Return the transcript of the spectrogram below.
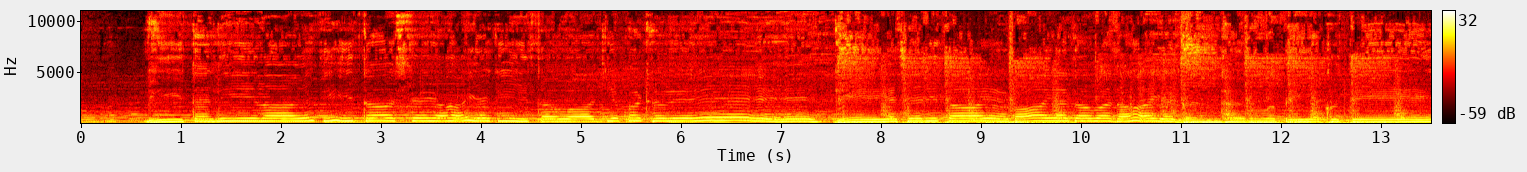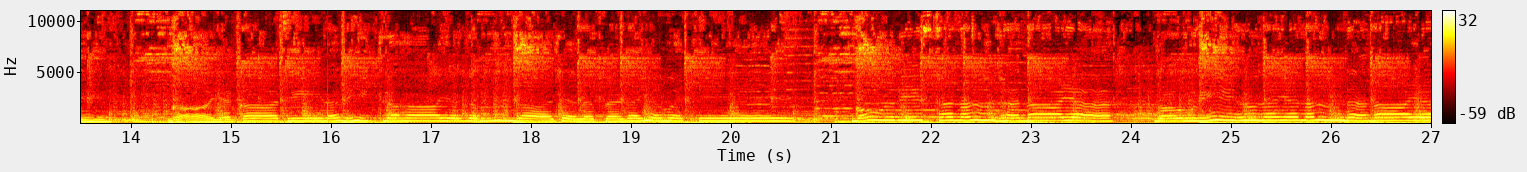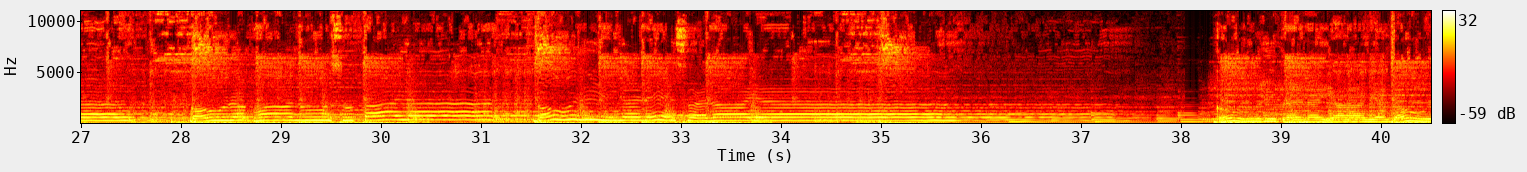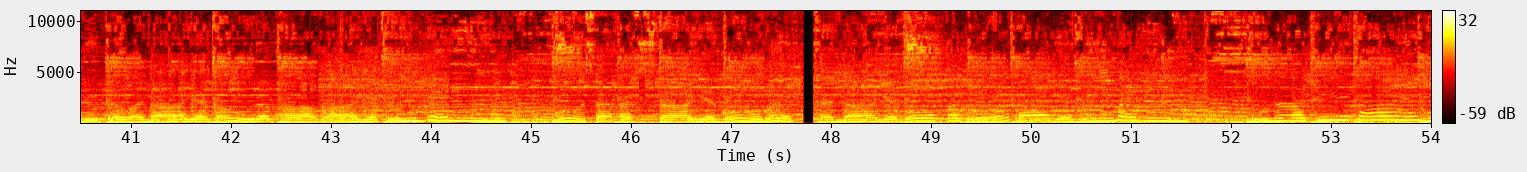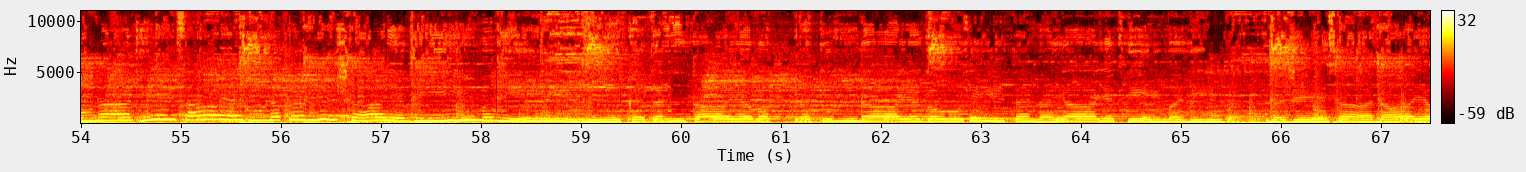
गीतलीलाय गीताश्रयाय गीतवाद्यपठवे गेयचरिताय गायगवराय गन्धर्वप्रियकृते गायकाधीनविग्रहाय गङ्गाजलप्रणयवते गौरीस्थनन्दनाय गौरभावाय धीमहि गोसहस्राय गोवर्धनाय गोपगोपाय धीमहि। गुणातीताय गुणाधीशाय गुणप्रविष्टाय धीमहि। एकदन्ताय वक्रतुण्डाय गौरीतनयाय धीमहि। गजेशानाय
